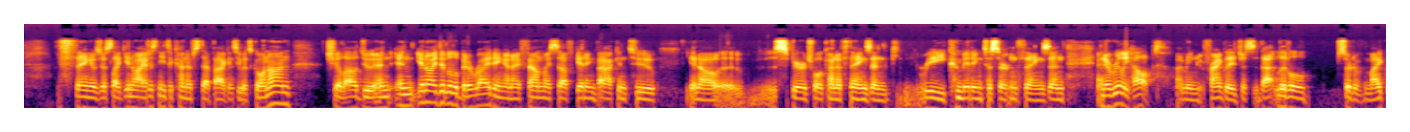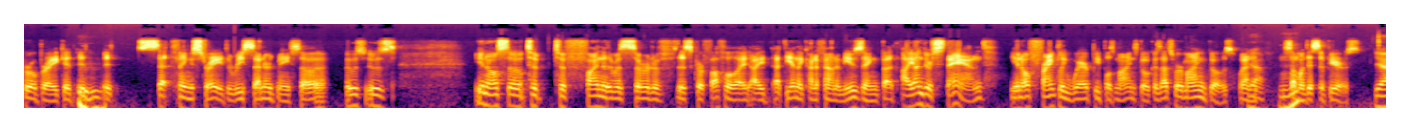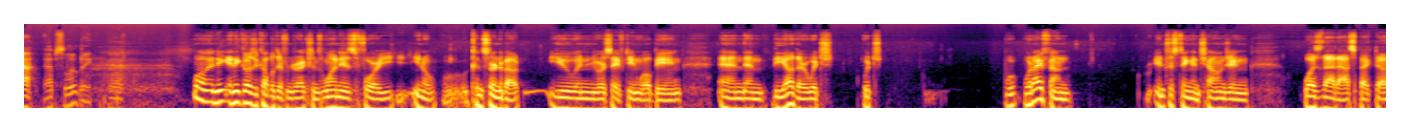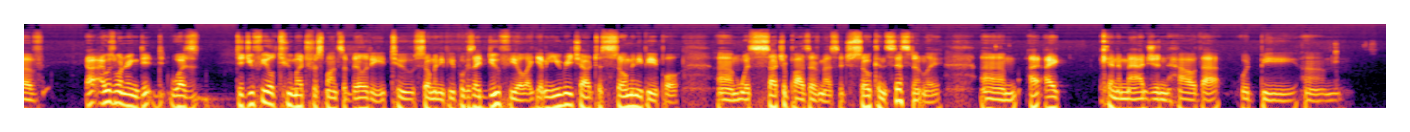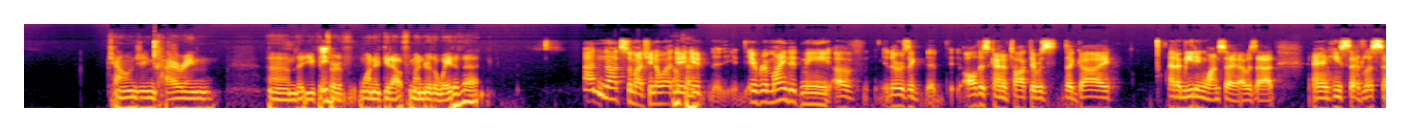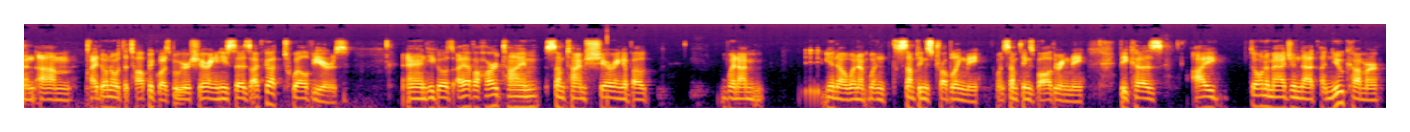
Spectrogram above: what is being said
thing. It was just like, you know, I just need to kind of step back and see what's going on, chill out, do and and you know, I did a little bit of writing, and I found myself getting back into, you know, uh, spiritual kind of things and recommitting to certain things, and and it really helped. I mean, frankly, just that little sort of micro break, it it, it set things straight, it recentered me. So it was it was you know, so to to find that there was sort of this kerfuffle, I, I at the end I kind of found amusing. But I understand, you know, frankly, where people's minds go because that's where mine goes when Yeah. Mm-hmm. someone disappears. Yeah. absolutely Well, and it, and it goes a couple different directions. One is for you know concern about you and your safety and well being, and then the other, which which w- what I found interesting and challenging was that aspect of. I, I was wondering, did, did- was did you feel too much responsibility to so many people? Because I do feel like I mean, you reach out to so many people um, with such a positive message so consistently. Um, I, I can imagine how that would be um, challenging, tiring. Um, that you could sort of want to get out from under the weight of that. Uh, not so much. You know what? Okay. It, it it reminded me of there was a all this kind of talk. There was the guy at a meeting once I, I was at, and he said, "Listen, um, I don't know what the topic was, but we were sharing." And he says, "I've got 12 years," and he goes, "I have a hard time sometimes sharing about when I'm." You know, when I'm, when something's troubling me, when something's bothering me, because I don't imagine that a newcomer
